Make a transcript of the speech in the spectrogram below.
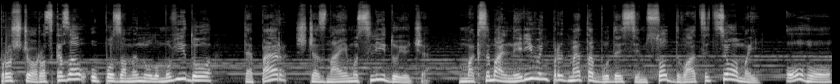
про що розказав у позаминулому відео, тепер ще знаємо слідуюче: максимальний рівень предмета буде 727. Ого!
